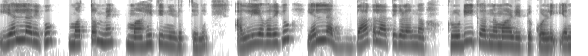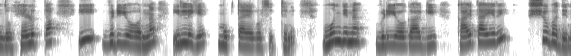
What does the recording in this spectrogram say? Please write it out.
ಎಲ್ಲರಿಗೂ ಮತ್ತೊಮ್ಮೆ ಮಾಹಿತಿ ನೀಡುತ್ತೇನೆ. ಅಲ್ಲಿಯವರೆಗೂ ಎಲ್ಲ ದಾಖಲಾತಿಗಳನ್ನು ಕ್ರೋಢೀಕರಣ ಮಾಡಿಟ್ಟುಕೊಳ್ಳಿ ಎಂದು ಹೇಳುತ್ತಾ ಈ ವಿಡಿಯೋವನ್ನು ಇಲ್ಲಿಗೆ ಮುಕ್ತಾಯಗೊಳಿಸುತ್ತೇನೆ. ಮುಂದಿನ ವಿಡಿಯೋಗಾಗಿ ಕಾಯ್ತಾಯಿರಿ ಶುಭ ದಿನ.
